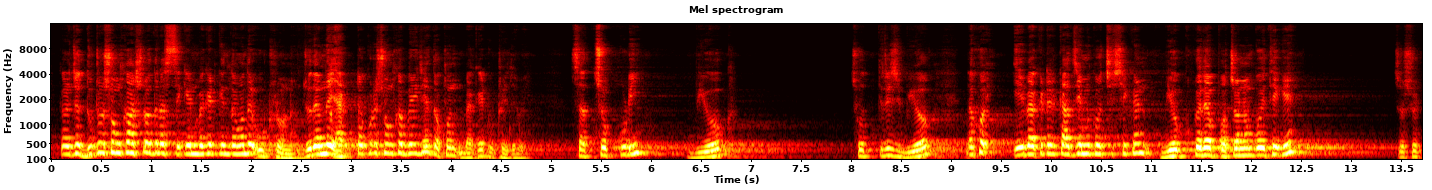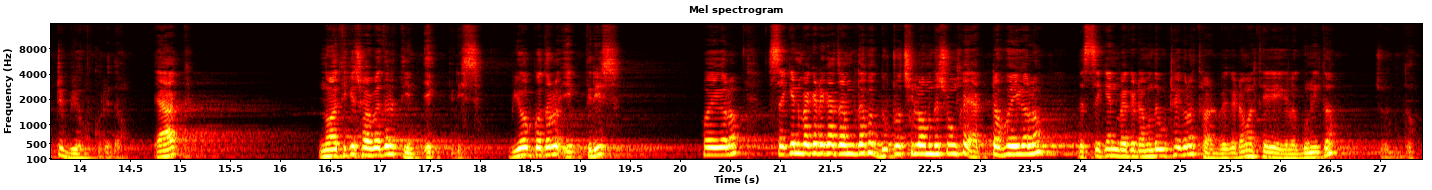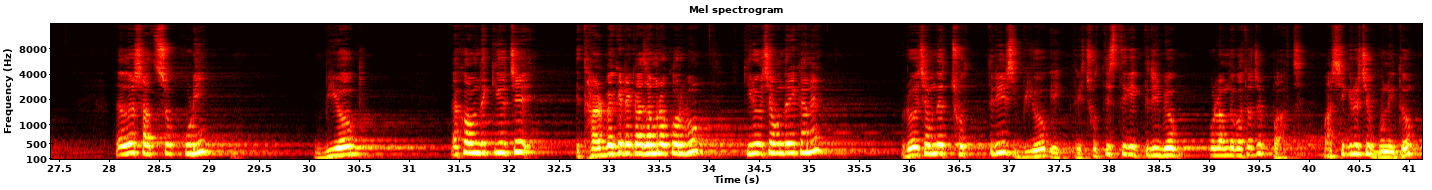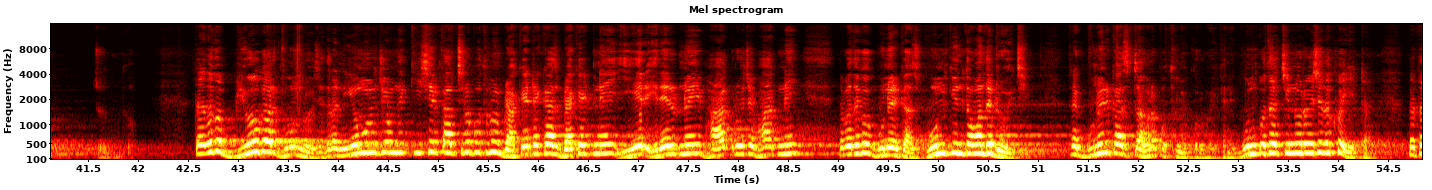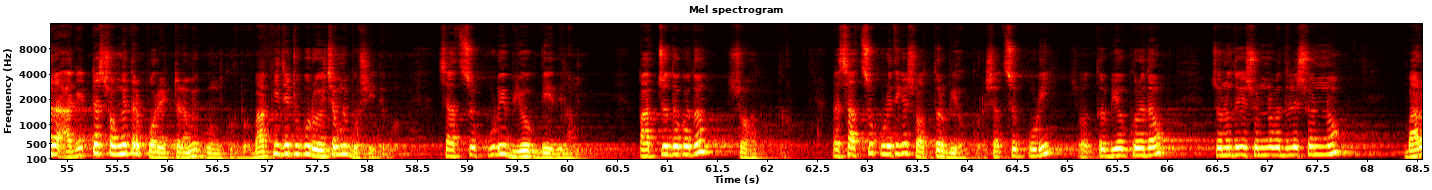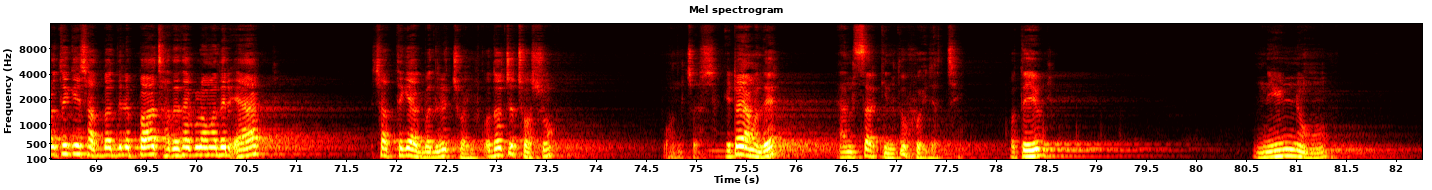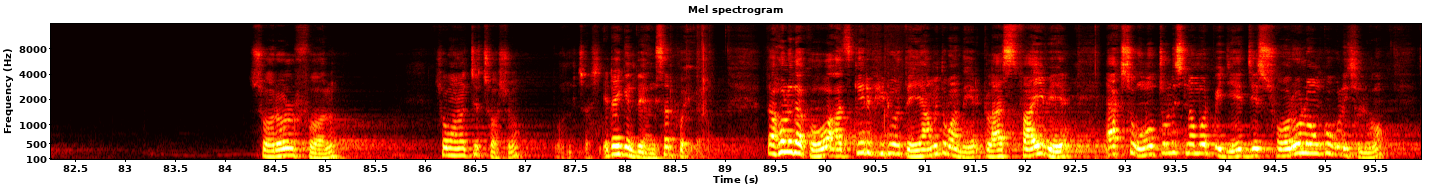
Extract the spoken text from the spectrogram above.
কারণ যে দুটো সংখ্যা আসলো, তাহলে সেকেন্ড ব্যাকেট কিন্তু আমাদের উঠল না। যদি আমরা একটা করে সংখ্যা বেরিয়ে যায়, তখন ব্যাকেট উঠে যাবে। সাতশো কুড়ি বিয়োগ, ছত্রিশ বিয়োগ। দেখো, এই ব্যাকেটের কাজে আমি করছি সেখানে। বিয়োগ করে দাও পঁচানব্বই থেকে, চৌষট্টি বিয়োগ করে দাও। এক, নয় থেকে ছয় বাদ তিন, একত্রিশ। বিয়োগ কত হলো? একত্রিশ। হয়ে গেল। সেকেন্ড ব্যাকেটের কাছে আমাদের দেখো দুটো ছিল আমাদের সংখ্যা, একটা হয়ে গেল। সেকেন্ড ব্যাকেট আমাদের উঠে গেল থার্ড ব্যাকেট আমার থেকে গেল, গুণিত চোদ্দ। তাহলে সাতশো কুড়ি বিয়োগ, দেখো আমাদের কী হচ্ছে? থার্ড ব্র্যাকেটের কাজ আমরা করব। কী রয়েছে আমাদের এখানে? রয়েছে আমাদের ছত্রিশ বিয়োগ একত্রিশ। ছত্রিশ থেকে একত্রিশ বিয়োগ করলে আমাদের কথা হচ্ছে? পাঁচ। পাশে কী রয়েছে? গুণিত চোদ্দ। তাহলে দেখো বিয়োগ আর গুণ রয়েছে। তাহলে নিয়ম অনুযায়ী আমাদের কিসের কাজ ছিল? প্রথমে ব্র্যাকেটের কাজ, ব্র্যাকেট নেই এর এর নেই, ভাগ রয়েছে, ভাগ নেই। তারপর দেখো গুণের কাজ, গুণ কিন্তু আমাদের রয়েছে। তাহলে গুণের কাজটা আমরা প্রথমে করব এখানে। গুণ কোথায় চিহ্ন রয়েছে? দেখো এটা। তার আগেরটার সঙ্গে তার পরেরটার আমি গুণ করব। বাকি যেটুকু রয়েছে আমরা বসিয়ে দেবো। সাতশো কুড়ি বিয়োগ দিয়ে দিলাম। পাঁচ চোদ্দ কত? সত্তর। তাহলে সাতশো কুড়ি থেকে সত্তর বিয়োগ করে। সাতশো কুড়ি, সত্তর বিয়োগ করে দাও। শূন্য থেকে শূন্য বাদ দিলে শূন্য। বারো থেকে সাত বাদ দিলে পাঁচ। হাতে থাকল আমাদের এক। সাত থেকে এক বাদ দিলে ছয়। কত হচ্ছে ছশো পঞ্চাশ। এটাই আমাদের অ্যান্সার কিন্তু হয়ে যাচ্ছে। অতএব নিম্ন সরল ফল সমান হচ্ছে ছশো পঞ্চাশ। এটাই কিন্তু অ্যান্সার হয়ে গেল। তাহলে দেখো, আজকের ভিডিওতে আমি তোমাদের ক্লাস ফাইভে একশো উনচল্লিশ নম্বর পেজে যে সরল অঙ্কগুলি ছিল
